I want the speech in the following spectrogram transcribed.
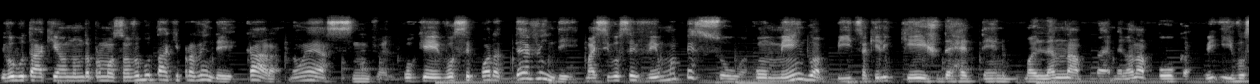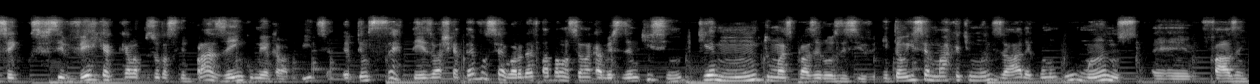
e vou botar aqui o nome da promoção, vou botar aqui para vender. Cara, não é assim, velho. Porque você pode até vender, mas se você vê uma pessoa comendo a pizza, aquele queijo derretendo, molhando na, melando na boca, e, e você, você ver que aquela pessoa está sendo prazer em comer aquela pizza, eu tenho certeza, eu acho que até você agora deve estar tá balançando a cabeça dizendo que sim, que é muito mais prazeroso de se ver. Então isso é marketing humanizado, é quando humanos é, fazem,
